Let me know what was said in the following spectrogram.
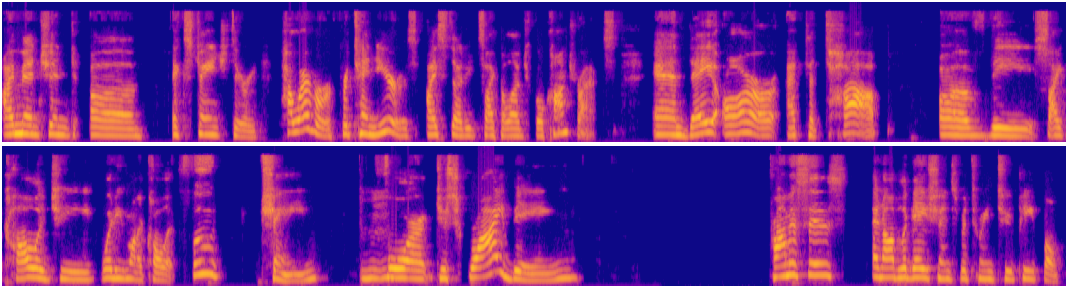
I mentioned uh, exchange theory however for 10 years i studied psychological contracts and they are at the top of the psychology what do you want to call it food chain mm-hmm. for describing promises and obligations between two people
